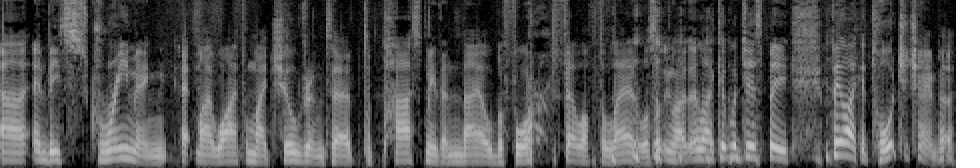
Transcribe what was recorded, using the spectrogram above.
uh, and be screaming at my wife or my children to, to pass me the nail before I fell off the ladder or something like that. Like, it would just be, be like a torture chamber.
